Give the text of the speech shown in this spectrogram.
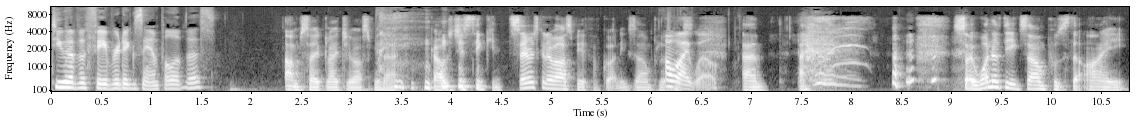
Do you have a favorite example of this? I'm so glad you asked me that. I was just thinking Sarah's going to ask me if I've got an example. oh, this. I will. Um, so one of the examples that I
